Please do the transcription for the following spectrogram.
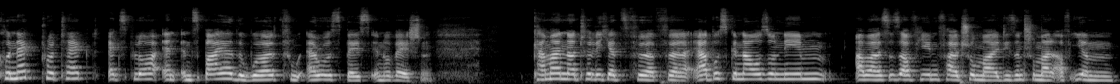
Connect, Protect, Explore and Inspire the World through Aerospace Innovation. Kann man natürlich jetzt für, für Airbus genauso nehmen, aber es ist auf jeden Fall schon mal, die sind schon mal auf ihrem,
